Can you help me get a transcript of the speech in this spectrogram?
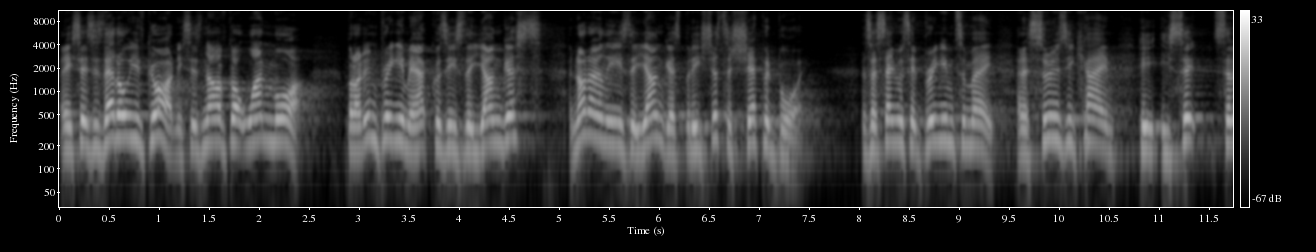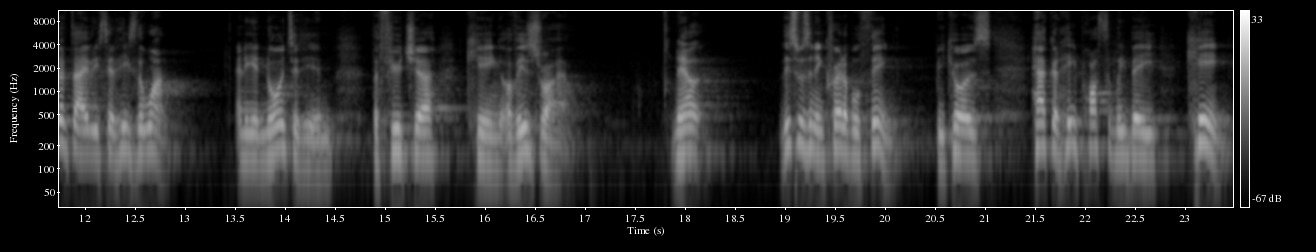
And he says, Is that all you've got? And he says, No, I've got one more. But I didn't bring him out because he's the youngest. And not only is the youngest, but he's just a shepherd boy. And so Samuel said, Bring him to me. And as soon as he came, he, he said, said of David, He said, He's the one. And he anointed him the future king of Israel. Now, this was an incredible thing because how could he possibly be king?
